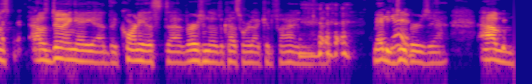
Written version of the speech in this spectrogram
I was I was doing a uh, the corniest uh, version of a cuss word I could find. Maybe jeepers, yeah. Um,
